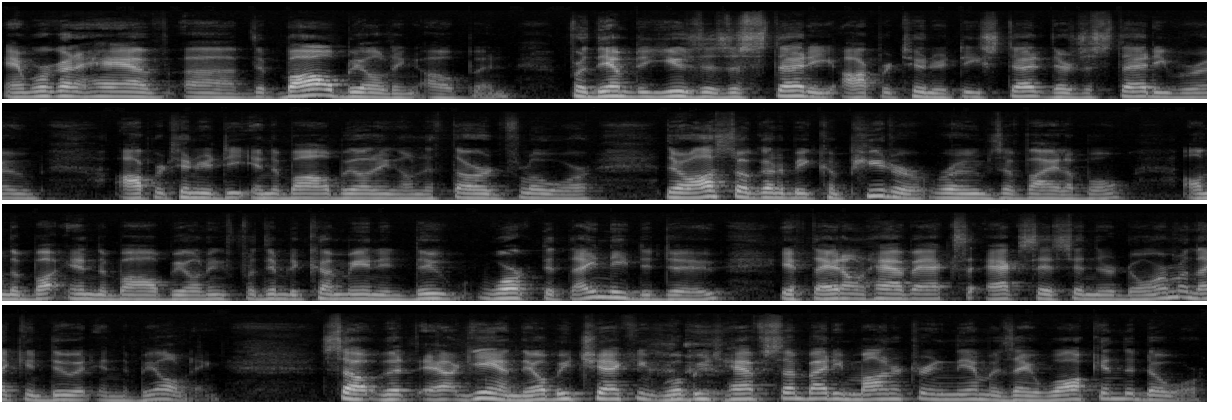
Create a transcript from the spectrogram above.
and we're going to have uh, the ball building open for them to use as a study opportunity. Study, there's a study room opportunity in the ball building on the third floor. There are also going to be computer rooms available on the in the ball building for them to come in and do work that they need to do if they don't have access in their dorm, and they can do it in the building. So that again, they'll be checking. We'll be have somebody monitoring them as they walk in the door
